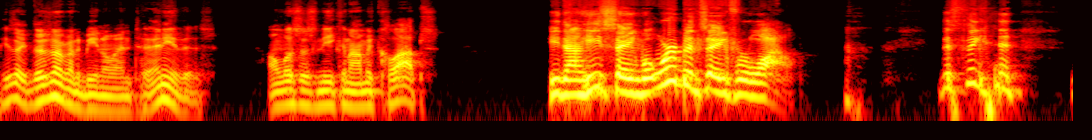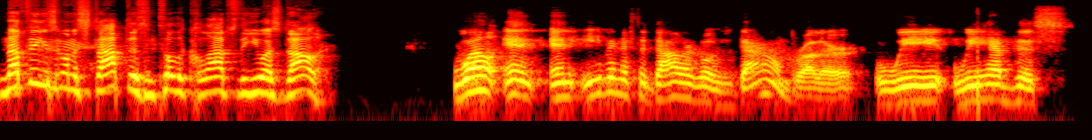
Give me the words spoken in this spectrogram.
he's like, there's not going to be no end to any of this unless there's an economic collapse. He now he's saying what we've been saying for a while. this thing, nothing's going to stop this until the collapse of the U.S. dollar. Well, and and even if the dollar goes down, brother, we we have this.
